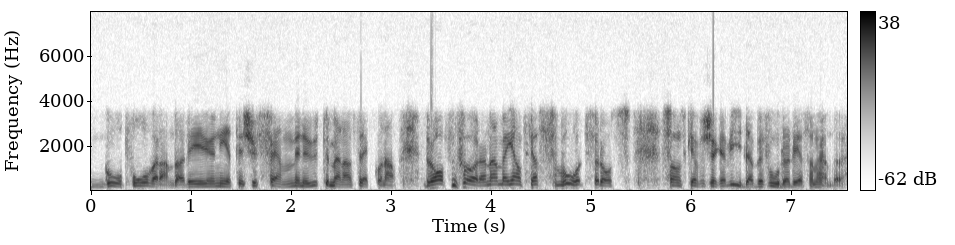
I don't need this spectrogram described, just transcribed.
gå på varandra. Det är ju ner till 25 minuter mellan sträckorna. Bra för förarna men ganska svårt för oss som ska försöka vidarebefordra det som händer.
